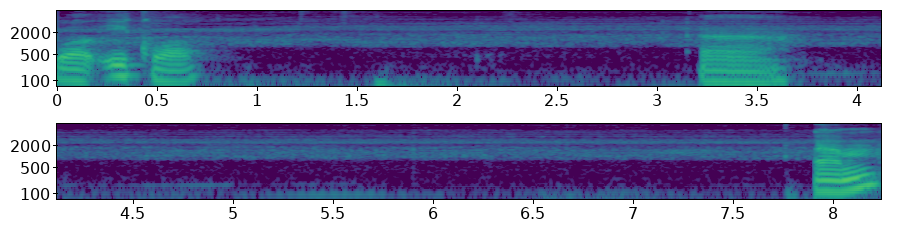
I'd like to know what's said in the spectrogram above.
will equal uh, m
